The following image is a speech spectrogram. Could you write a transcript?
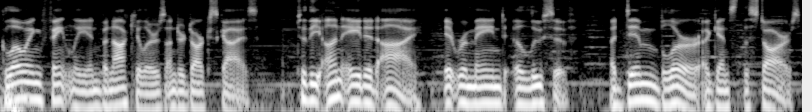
glowing faintly in binoculars under dark skies. To the unaided eye, it remained elusive, a dim blur against the stars,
